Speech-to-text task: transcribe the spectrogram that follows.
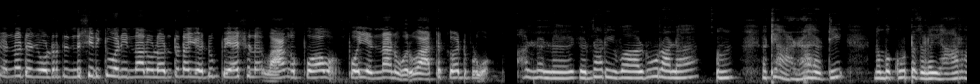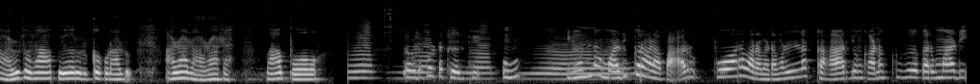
என்னட்ட சொல்கிறது இந்த சிரிக்க வடினாலும் விளாண்டு நான் எதுவும் பேசலை. வாங்க போவோம். போய் என்னன்னு ஒரு வார்த்தை கேட்டுப்படுவோம். அல்லல்ல என்னடி இவ அழுறாள ம்? எட்டி அழாட்டி நம்ம கூட்டத்தில் யாரும் அழுததா பேர் இருக்கக்கூடாது. அழாத அழாத. வா போவோம். என்ன மடிக்கிறாளா பாரு. போகிற வர விடமெல்லாம் காரியம் கணக்கு கருமாடி.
